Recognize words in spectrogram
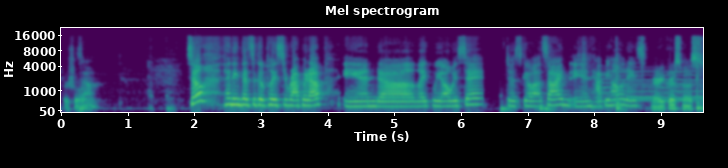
for sure. So, so I think that's a good place to wrap it up. And uh, like we always say, just go outside and happy holidays. Merry Christmas.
